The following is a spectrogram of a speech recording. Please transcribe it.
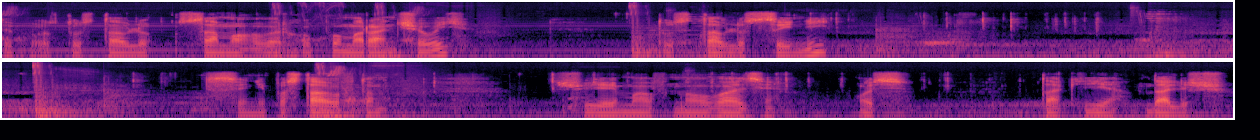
Типу, тут ставлю з самого верху помаранчевий. Тут ставлю синій. Синій поставив там, що я й мав на увазі. Ось. Так, є. Далі що?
